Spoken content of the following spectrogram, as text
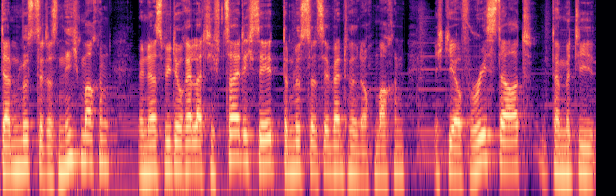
dann müsst ihr das nicht machen. Wenn ihr das Video relativ zeitig seht, dann müsst ihr das eventuell noch machen. Ich gehe auf Restart, damit die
